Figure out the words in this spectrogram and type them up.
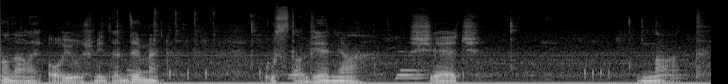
No dalej, o już widzę dymek, ustawienia, sieć, nad.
